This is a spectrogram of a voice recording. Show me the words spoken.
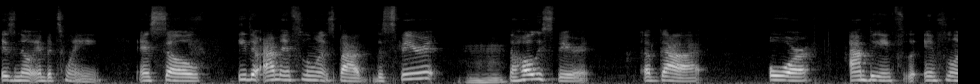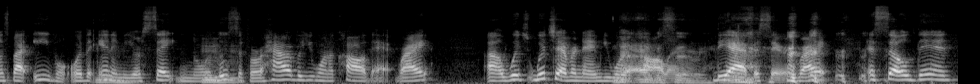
Is no in between, and so either I'm influenced by the Spirit, Mm-hmm. the Holy Spirit of God, or I'm being fl- influenced by evil or the enemy or Satan or Mhm. Lucifer or however you want to call that, right? Uh, which whichever name you want to call adversary. it, the adversary, right? And so then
